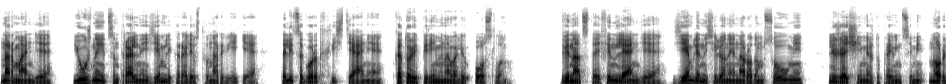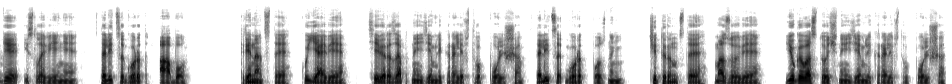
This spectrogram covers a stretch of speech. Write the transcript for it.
Нормандия. Южные и центральные земли королевства Норвегия. Столица – город Христиания, который переименовали Осло. Двенадцатое. Финляндия. Земли, населенные народом Соуми, лежащие между провинциями Нордия и Словения – Столица город Або. 13. Куявия. Северо-западные земли королевства Польша. Столица город Познань. 14. Мазовия. Юго-восточные земли королевства Польша.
